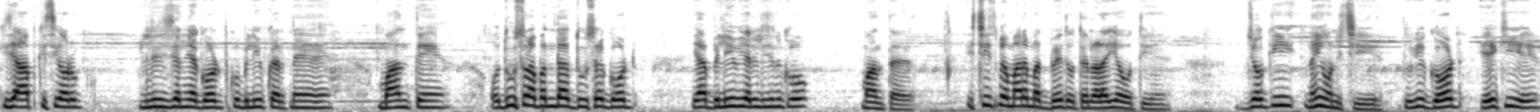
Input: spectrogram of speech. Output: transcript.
कि आप किसी और रिलीजन या गॉड को बिलीव करते हैं, मानते हैं और दूसरा बंदा दूसरे गॉड या बिलीव या रिलीजन को मानता है। इस चीज़ पे हमारे मतभेद होते हैं, लड़ाइयाँ होती हैं, जो कि नहीं होनी चाहिए, क्योंकि गॉड एक ही है।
